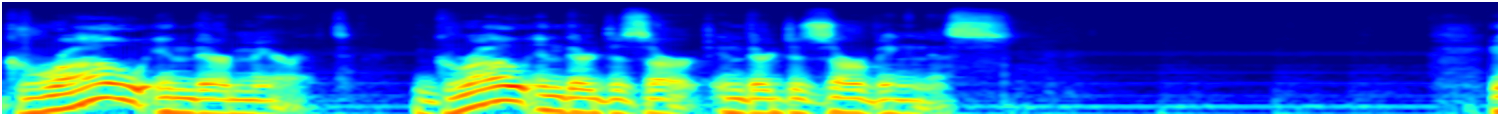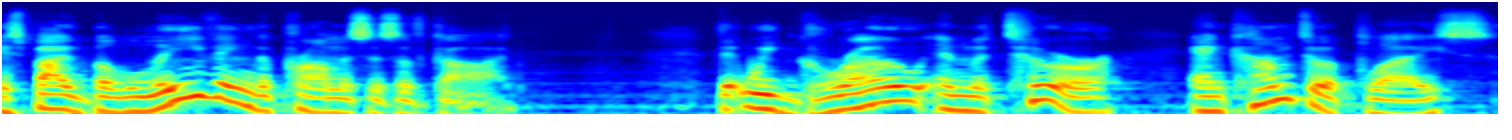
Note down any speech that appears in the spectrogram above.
grow in their merit, grow in their desert, in their deservingness. It's by believing the promises of God that we grow and mature and come to a place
